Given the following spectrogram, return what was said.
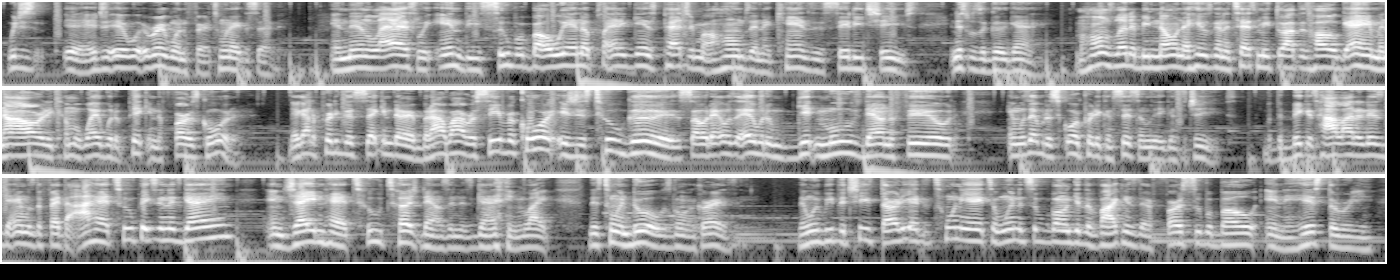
We just, yeah, it, it, it really wasn't fair. 28 to 7. And then lastly, in the Super Bowl, we end up playing against Patrick Mahomes and the Kansas City Chiefs. And this was a good game. Mahomes let it be known that he was going to test me throughout this whole game, and I already come away with a pick in the first quarter. They got a pretty good secondary, but our wide receiver core is just too good. So they was able to get moves down the field and was able to score pretty consistently against the Chiefs. But the biggest highlight of this game was the fact that I had two picks in this game and Jaden had two touchdowns in this game. like this twin duo was going crazy. Then we beat the Chiefs 38 to 28 to win the Super Bowl and give the Vikings their first Super Bowl in history.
